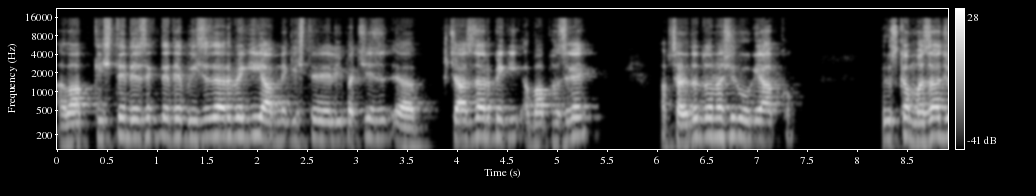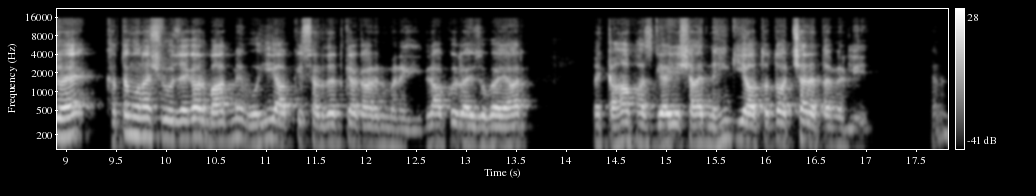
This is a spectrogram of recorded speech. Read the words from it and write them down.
अब आप किस्तें दे सकते थे बीस हज़ार रुपए की, आपने किस्तें ले ली पच्चीस पचास हज़ार रुपए की। अब आप फंस गए। अब सरदर्द होना शुरू हो गया आपको। फिर उसका मज़ा जो है खत्म होना शुरू हो जाएगा और बाद में वही आपके सरदर्द का कारण बनेगी। फिर आपको रिलाइज होगा, यार, मैं कहाँ फंस गया? ये शायद नहीं किया होता तो अच्छा रहता मेरे लिए। है ना?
